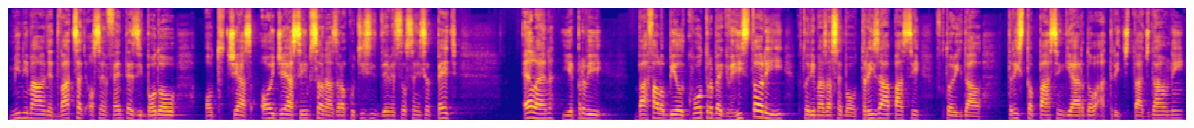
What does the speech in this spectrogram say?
minimálne 28 fantasy bodov od čias O.J. Simpsona z roku 1975. Ellen je prvý Buffalo Bill quarterback v histórii, ktorý má za sebou 3 zápasy, v ktorých dal 300 passing yardov a 3 touchdowny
